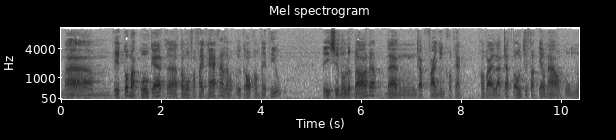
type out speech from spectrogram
Mà việc có mặt của các tông môn pháp phái khác đó là một yêu cầu không thể thiếu. Thì sự nỗ lực đó đó đang gặp phải những khó khăn. Không phải là các tổ chức phật giáo nào cũng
